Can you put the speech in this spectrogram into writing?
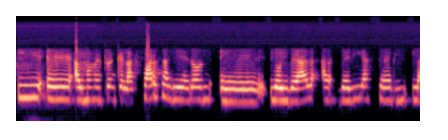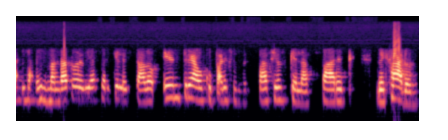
y eh, al momento en que las FARC salieron, eh, lo ideal ah, debía ser, el mandato debía ser que el Estado entre a ocupar esos espacios que las FARC dejaron.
